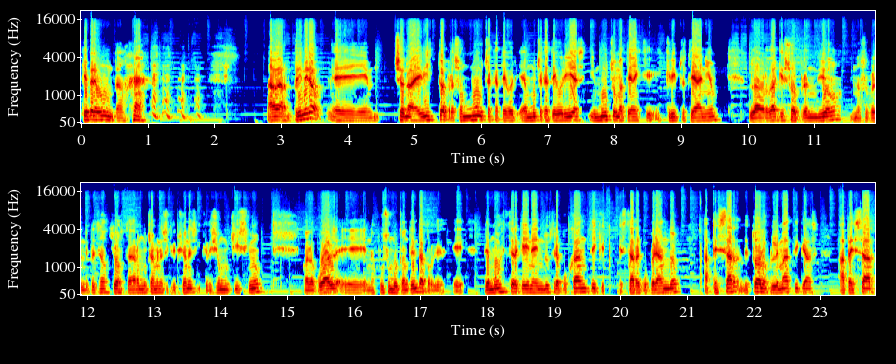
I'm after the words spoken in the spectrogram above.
Qué pregunta. A ver, primero, eh, yo no he visto, pero son muchas categorías, muchas categorías y mucho material inscrito este año. La verdad que sorprendió, nos sorprendió, pensamos que íbamos a tener muchas menos inscripciones y creció muchísimo, con lo cual eh, nos puso muy contenta porque eh, demuestra que hay una industria pujante y que está recuperando a pesar de todas las problemáticas, a pesar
